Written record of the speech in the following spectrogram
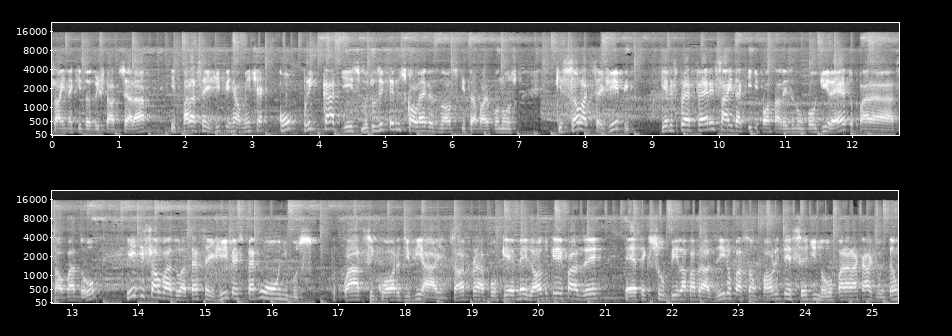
saindo aqui do, do estado do Ceará. E para Sergipe realmente é complicadíssimo. Inclusive temos colegas nossos que trabalham conosco que são lá de Sergipe que eles preferem sair daqui de Fortaleza num voo direto para Salvador e de Salvador até Sergipe eles pegam ônibus, 4, 5 horas de viagem, sabe? Pra, porque é melhor do que fazer, é, ter que subir lá para Brasília ou para São Paulo e descer de novo para Aracaju. Então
